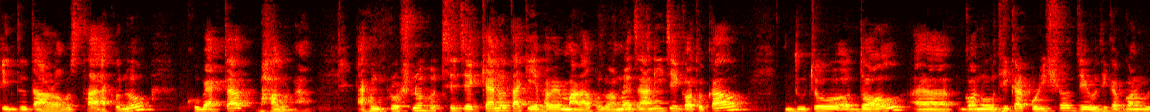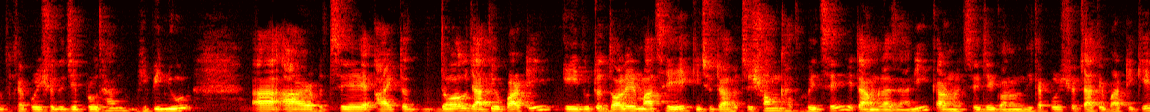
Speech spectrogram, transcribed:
কিন্তু তার অবস্থা এখনও খুব একটা ভালো না। এখন প্রশ্ন হচ্ছে যে কেন তাকে এভাবে মারা হলো? আমরা জানি যে গতকাল দুটো দল গণ অধিকার পরিষদ, যে অধিকার, গণ অধিকার পরিষদের যে প্রধান ভিপি নূর আর হচ্ছে আরেকটা দল, জাতীয় পার্টি, এই দুটো দলের মাঝে কিছুটা হচ্ছে সংঘাত হয়েছে, এটা আমরা জানি। কারণ হচ্ছে যে গণ অধিকার পরিষদ জাতীয় পার্টিকে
